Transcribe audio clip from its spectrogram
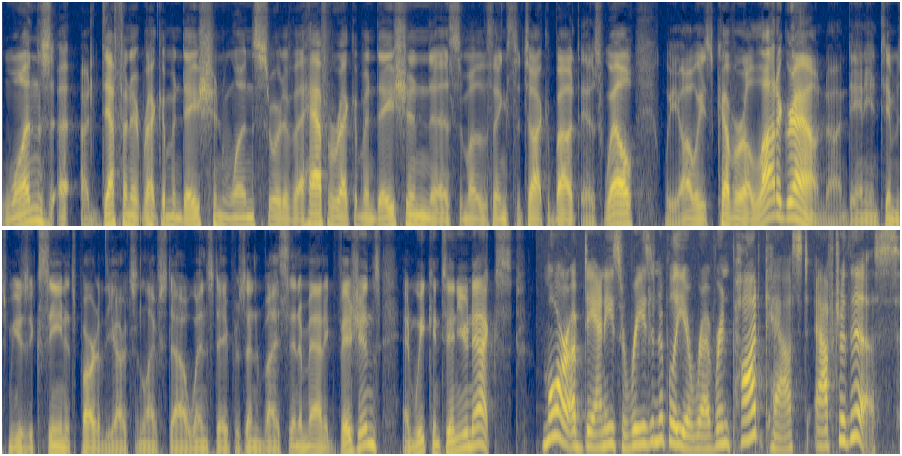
One's a, a, definite recommendation, one's sort of a half a recommendation, uh, some other things to talk about as well. We always cover a lot of ground on Danny and Tim's music scene. It's part of the Arts and Lifestyle Wednesday presented by Cinematic Visions, and we continue next. More of Danny's Reasonably Irreverent podcast after this.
